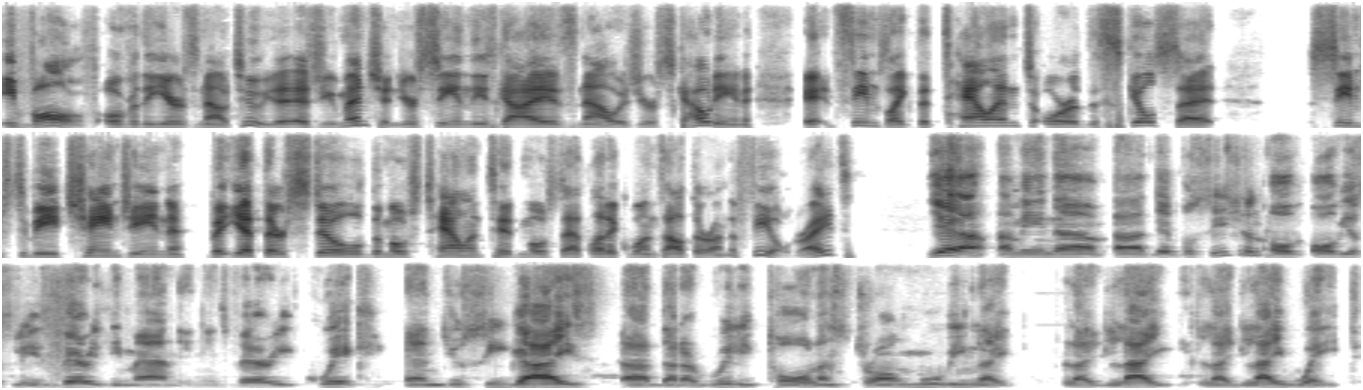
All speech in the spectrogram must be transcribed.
evolve over the years now too. As you mentioned you're seeing these guys now as you're scouting. It seems like the talent or the skill set seems to be changing, but yet they're still the most talented, most athletic ones out there on the field, right? Yeah, I mean, uh, uh, the position of obviously is very demanding. It's very quick, and you see guys uh, that are really tall and strong, moving like like light like lightweight.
